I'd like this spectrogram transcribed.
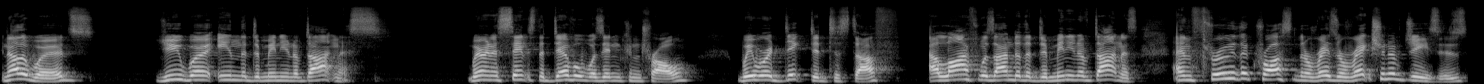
In other words, you were in the dominion of darkness, where in a sense the devil was in control. We were addicted to stuff, Our life was under the dominion of darkness. And through the cross and the resurrection of Jesus,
